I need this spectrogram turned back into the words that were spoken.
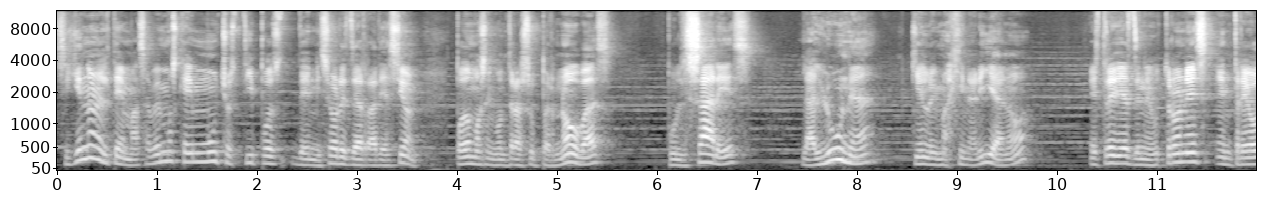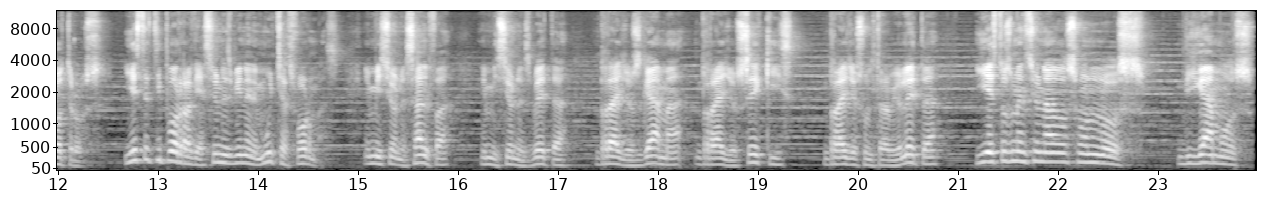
Siguiendo en el tema, sabemos que hay muchos tipos de emisores de radiación. Podemos encontrar supernovas, pulsares, la luna, ¿quién lo imaginaría, no? Estrellas de neutrones, entre otros. Y este tipo de radiaciones viene de muchas formas. Emisiones alfa, emisiones beta, rayos gamma, rayos X, rayos ultravioleta, y estos mencionados son los, digamos,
